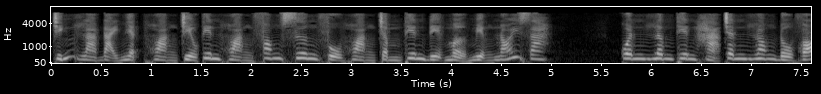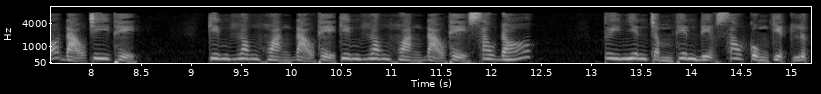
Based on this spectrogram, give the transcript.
Chính là Đại Nhật Hoàng Triều Tiên Hoàng Phong Sương Phủ Hoàng Trầm Thiên Địa mở miệng nói ra. Quân lâm thiên hạ chân long đồ võ đạo chi thể. Kim long hoàng đạo thể, kim long hoàng đạo thể sau đó. Tuy nhiên trầm thiên địa sau cùng kiệt lực.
